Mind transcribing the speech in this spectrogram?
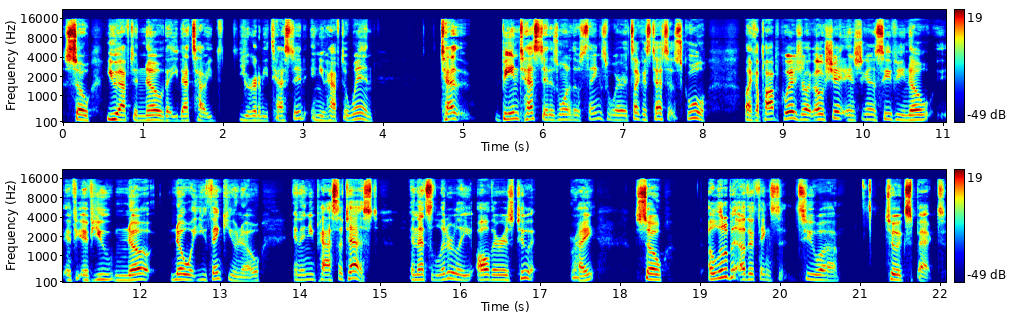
so you have to know that that's how you, you're going to be tested and you have to win Te- being tested is one of those things where it's like a test at school, like a pop quiz. You're like, oh shit, and she's gonna see if you know if if you know know what you think you know, and then you pass the test, and that's literally all there is to it, right? So, a little bit other things to to, uh, to expect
